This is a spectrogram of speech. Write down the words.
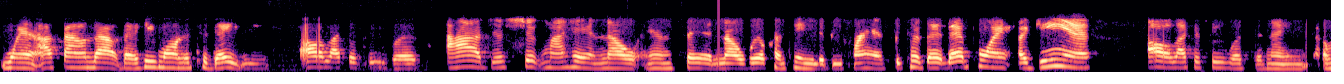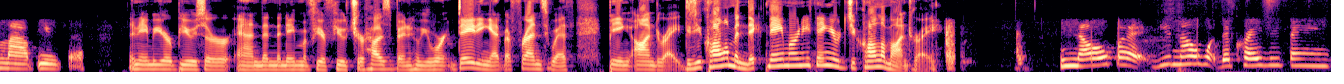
when I found out that he wanted to date me, all I could see was I just shook my head no and said, no, we'll continue to be friends. Because at that point, again, all I could see was the name of my abuser. The name of your abuser, and then the name of your future husband, who you weren't dating yet but friends with, being Andre. Did you call him a nickname or anything, or did you call him Andre? No, but you know what the crazy thing,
